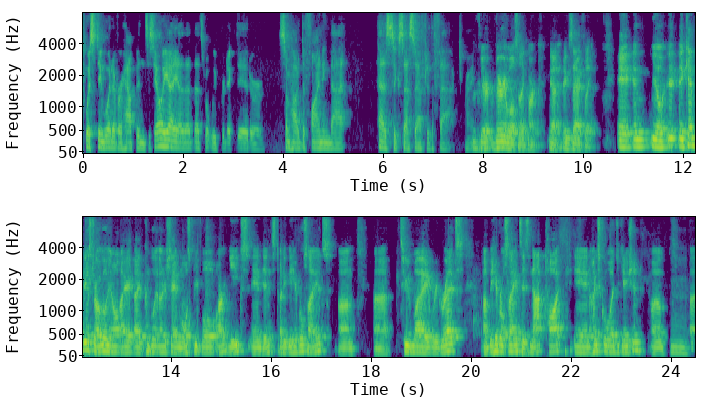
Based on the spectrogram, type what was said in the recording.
twisting whatever happened to say, "Oh yeah, yeah, that, that's what we predicted," or somehow defining that as success after the fact, right? Very, very well said, Mark. Yeah, exactly. And, and you know, it, it, can be a struggle. You know, I, I, completely understand most people aren't geeks and didn't study behavioral science. Um, uh, to my regrets, uh, behavioral science is not taught in high school education um, mm. uh,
